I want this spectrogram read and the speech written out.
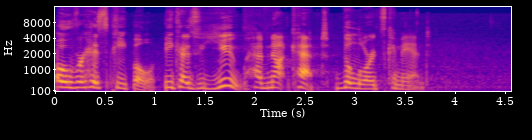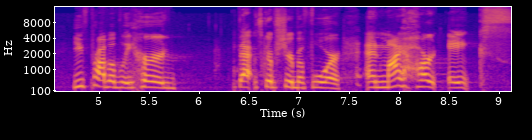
over his people because you have not kept the Lord's command. You've probably heard that scripture before, and my heart aches.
